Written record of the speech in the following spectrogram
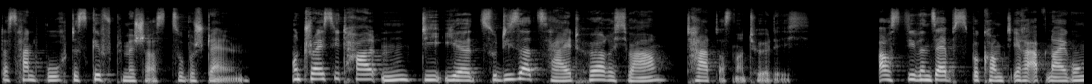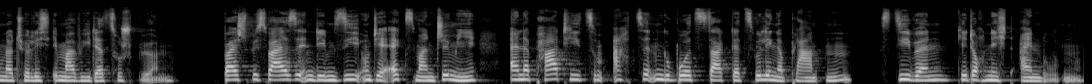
das Handbuch des Giftmischers zu bestellen. Und Tracy Tarleton, die ihr zu dieser Zeit hörig war, tat das natürlich. Auch Steven selbst bekommt ihre Abneigung natürlich immer wieder zu spüren. Beispielsweise indem sie und ihr Ex-Mann Jimmy eine Party zum 18. Geburtstag der Zwillinge planten, Steven jedoch nicht einluden.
